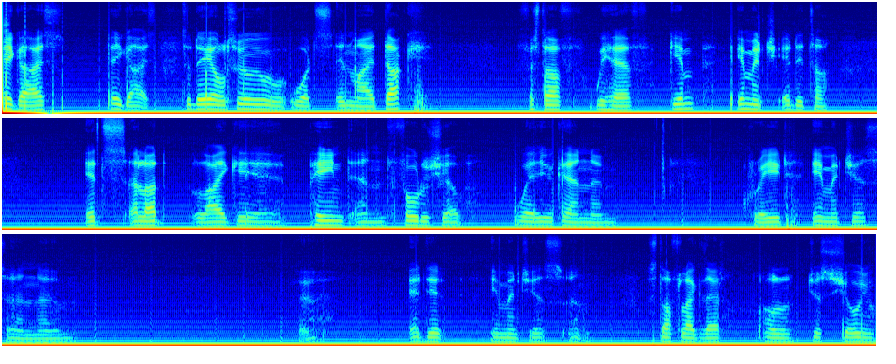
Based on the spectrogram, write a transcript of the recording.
Hey guys, hey guys, today I'll show you what's in my dock. First off, we have GIMP Image Editor. It's a lot like uh, Paint and Photoshop, where you can um, create images and um, uh, edit images and stuff like that. I'll just show you.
